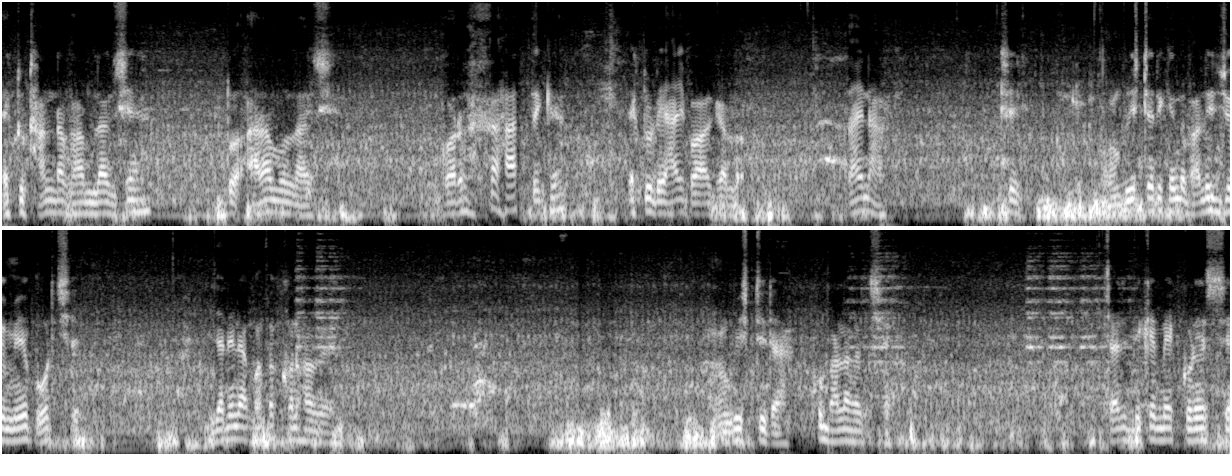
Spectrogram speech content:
একটু ঠান্ডা ভাব লাগছে, একটু আরামও লাগছে। গরম হাত থেকে একটু রেহাই পাওয়া গেল। তাই না? ঠিক। বৃষ্টিটি কিন্তু ভালোই জমিয়ে পড়ছে। জানি না কতক্ষণ হবে। বৃষ্টিটা, খুব ভালো হচ্ছে। চারিদিকে মেঘ করে এসছে।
